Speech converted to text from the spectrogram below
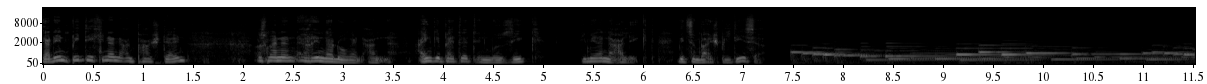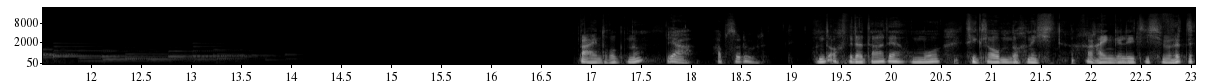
Darin biete ich Ihnen ein paar Stellen aus meinen Erinnerungen an, eingebettet in Musik, die mir naheliegt, wie zum Beispiel dieser. Beeindruckend, ne? Ja, absolut. Und auch wieder da der Humor, sie glauben doch nicht, reingeledigt wird.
